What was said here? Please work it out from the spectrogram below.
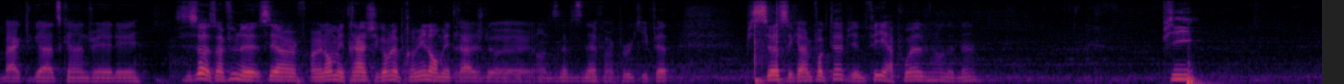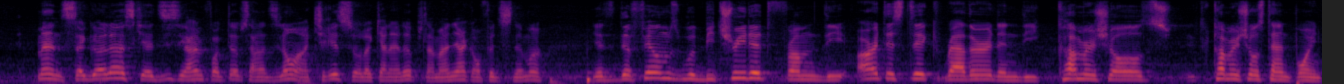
Back to God's Country. C'est ça, c'est un film, c'est un, long métrage. C'est comme le premier long métrage, là, en 1919, un peu, qui est fait. Puis ça, c'est quand même fucked up. Il y a une fille à poil, genre, dedans. Puis, man, ce gars-là, ce qu'il a dit, c'est quand même fucked up. Ça en dit long en crise sur le Canada, puis la manière qu'on fait du cinéma. Il a dit The films would be treated from the artistic rather than the commercial, commercial standpoint.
